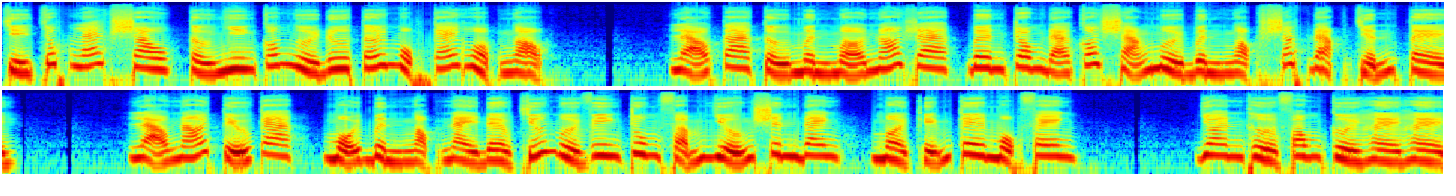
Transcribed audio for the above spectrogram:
Chỉ chút lát sau, tự nhiên có người đưa tới một cái hộp ngọc. Lão ta tự mình mở nó ra, bên trong đã có sẵn 10 bình ngọc sắp đặt chỉnh tề. Lão nói tiểu ca, mỗi bình ngọc này đều chứa 10 viên trung phẩm dưỡng sinh đan, mời kiểm kê một phen. Doanh Thừa Phong cười hề hề,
